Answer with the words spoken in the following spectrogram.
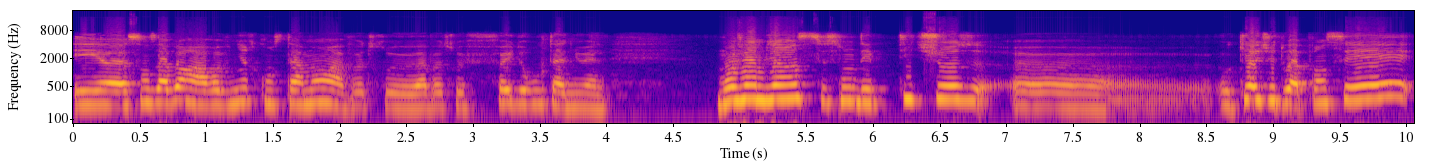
et euh, sans avoir à revenir constamment à votre, à votre feuille de route annuelle. Moi j'aime bien, ce sont des petites choses euh, auxquelles je dois penser.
